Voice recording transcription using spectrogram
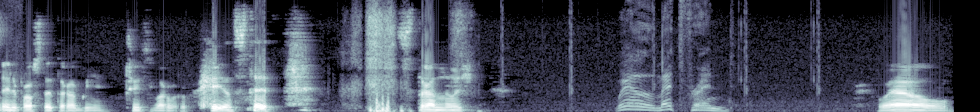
Или просто это рабыня. Из варваров. Хрен знает. Странно очень. Well met, friend. Вау.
